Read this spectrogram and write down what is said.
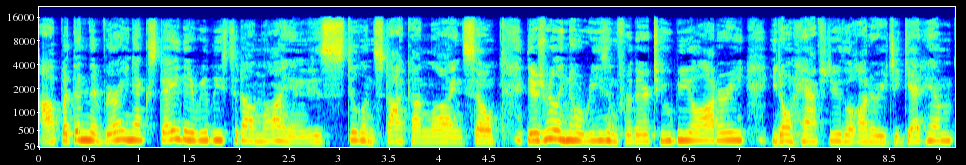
Uh, but then the very next day, they released it online, and it is still in stock online. So there's really no reason for there to be a lottery. You don't have to do the lottery to get him,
